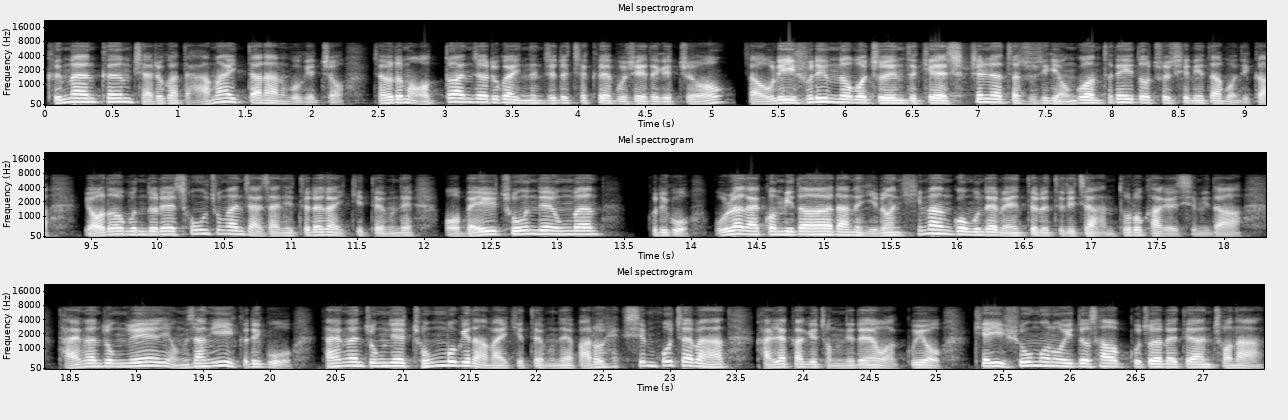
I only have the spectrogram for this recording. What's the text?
그만큼 자료가 남아있다는 거겠죠. 자, 그러면 어떠한 자료가 있는지를 체크해 보셔야 되겠죠. 자, 우리 후림 로봇 조임들께 17년차 주식 연구원 트레이더 출신이다 보니까 여러분들의 소중한 자산이 들어가 있기 때문에 어, 매일 좋은 내용만 그리고 올라갈 겁니다. 라는 이런 희망 고문의 멘트를 드리지 않도록 하겠습니다. 다양한 종류의 영상이 그리고 다양한 종류의 종목이 남아있기 때문에 바로 핵심 호재만 간략하게 정리를 해왔고요. K 휴머노이드 사업 구조에 대한 전환,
